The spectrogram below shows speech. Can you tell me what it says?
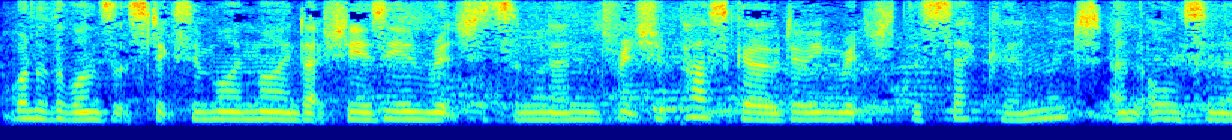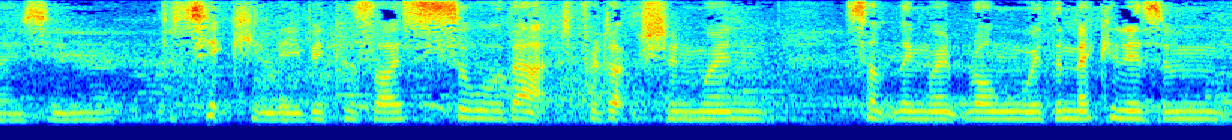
One of the ones that sticks in my mind actually is Ian Richardson and Richard Pasco doing Richard II and alternating, particularly because I saw that production when something went wrong with the mechanism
